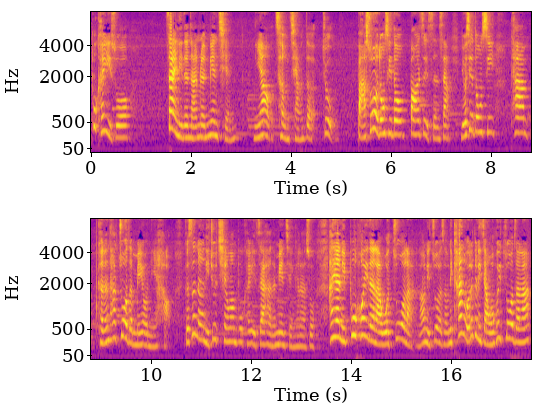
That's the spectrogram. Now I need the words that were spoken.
不可以说，在你的男人面前，你要逞强的，就把所有东西都抱在自己身上。有些东西他可能他做的没有你好，可是呢，你就千万不可以在他的面前跟他说：“哎呀，你不会的啦，我做了。”然后你做的时候，你看我都跟你讲，我会做的啦。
